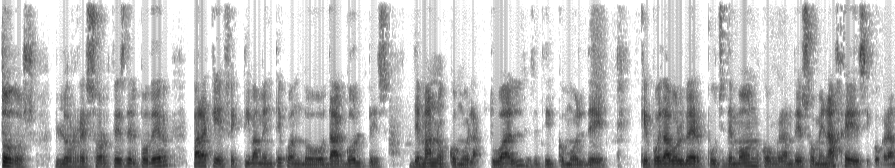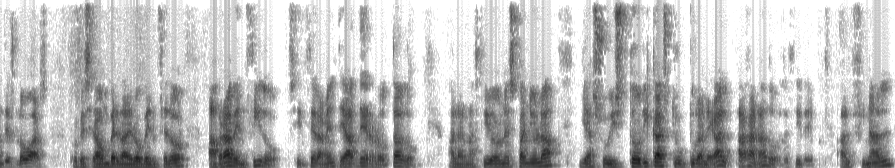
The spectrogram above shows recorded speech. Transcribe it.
todos los resortes del poder para que efectivamente cuando da golpes de mano como el actual, es decir, como el de que pueda volver Puigdemont con grandes homenajes y con grandes loas, porque será un verdadero vencedor, habrá vencido, sinceramente, ha derrotado a la nación española y a su histórica estructura legal. Ha ganado, es decir, eh, al final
